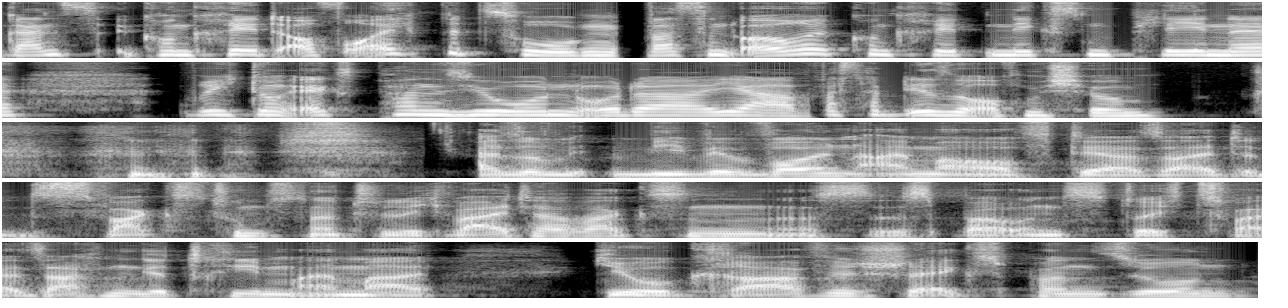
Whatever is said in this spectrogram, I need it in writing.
ganz konkret auf euch bezogen. Was sind eure konkreten nächsten Pläne Richtung Expansion oder ja, was habt ihr so auf dem Schirm? Also wir wollen einmal auf der Seite des Wachstums natürlich weiter wachsen. Das ist bei uns durch zwei Sachen getrieben. Einmal geografische Expansion,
